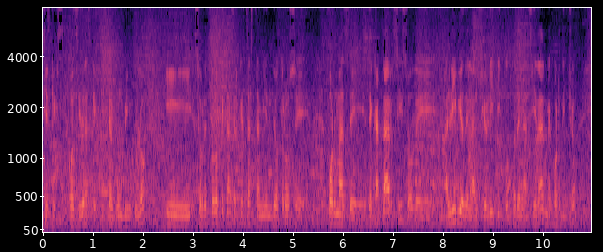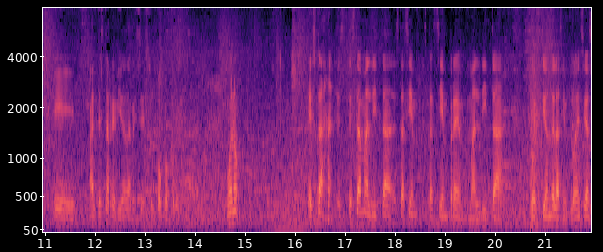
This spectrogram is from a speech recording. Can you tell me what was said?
Si es que consideras que existe algún vínculo y sobre todo qué tan cerca estás también de otras formas de, de, catarsis o de alivio del ansiolítico o de la ansiedad, mejor dicho, ante esta realidad a veces un poco cruel. Bueno, esta, esta maldita, esta siempre, esta siempre maldita cuestión de las influencias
